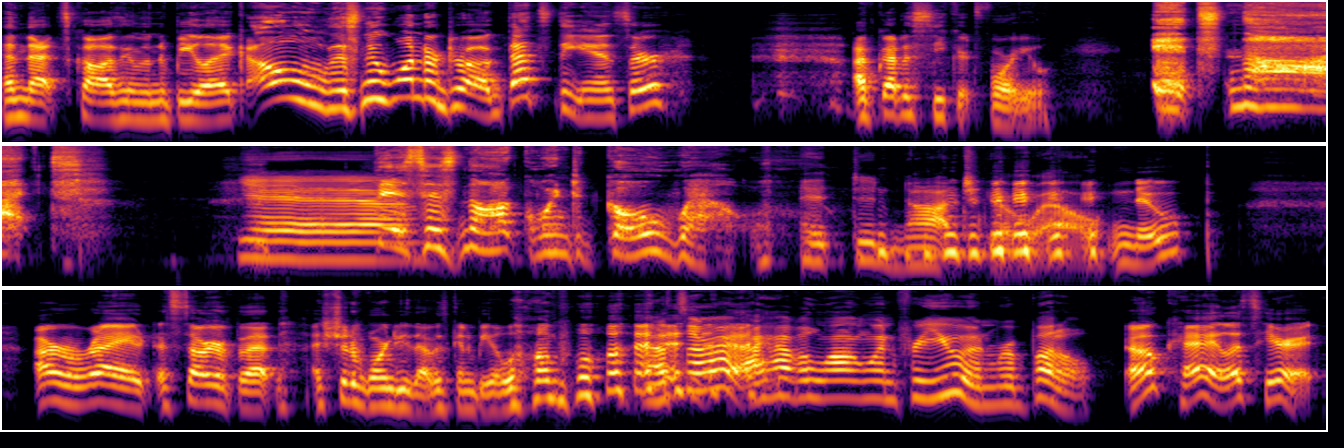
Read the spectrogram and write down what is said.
And that's causing them to be like, oh, this new wonder drug, that's the answer. I've got a secret for you. It's not. Yeah. This is not going to go well. It did not go well. nope. All right. Sorry for that. I should have warned you that was going to be a long one. That's all right. I have a long one for you in rebuttal. Okay, let's hear it.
